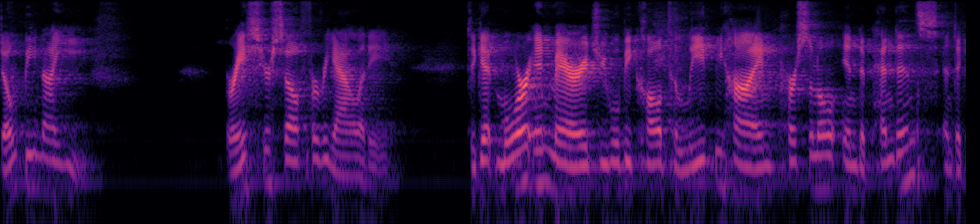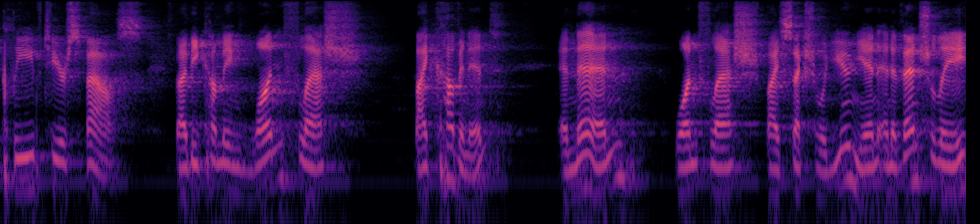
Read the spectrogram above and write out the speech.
don't be naive. Brace yourself for reality. To get more in marriage, you will be called to leave behind personal independence and to cleave to your spouse by becoming one flesh by covenant, and then one flesh by sexual union, and eventually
